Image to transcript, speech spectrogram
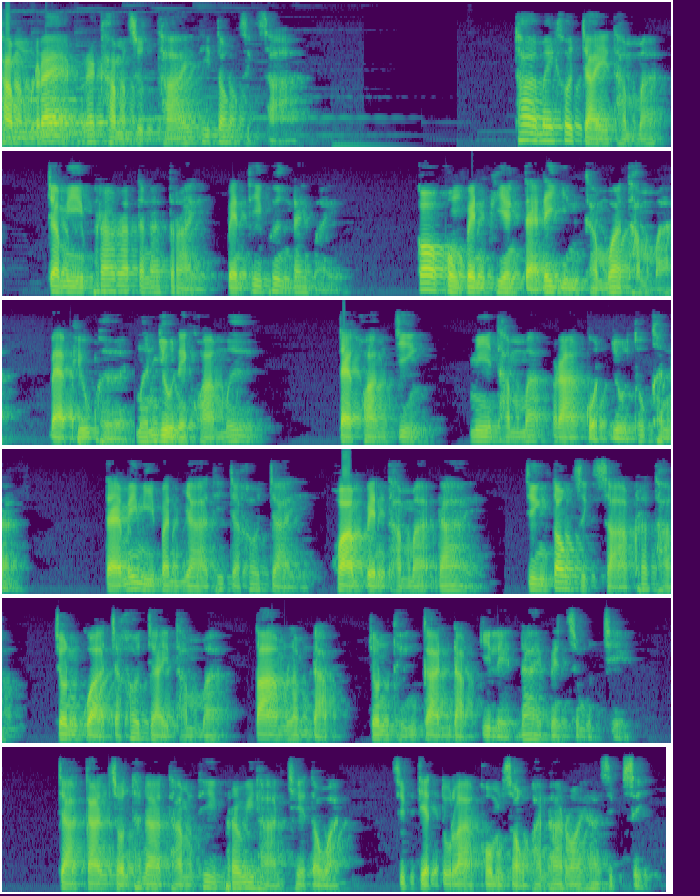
คำแรกและคำสุดท้ายที่ต้องศึกษา ถ้าไม่เข้าใจธรรมะ จะมีพระรัตนตรัยเป็นที่พึ่งได้ไหม ก็คงเป็นเพียงแต่ได้ยินคำว่าธรรมะ แบบผิวเผินเหมือนอยู่ในความมืด แต่ความจริงมีธรรมะปรากฏอยู่ทุกขณะ แต่ไม่มีปัญญาที่จะเข้าใจความเป็นธรรมะได้ จึงต้องศึกษาพระธรรมจนกว่าจะเข้าใจธรรมะ ตามลำดับจนถึงการดับกิเลสได้เป็นสมุทเฉดจากการสนทนาธรรมที่พระวิหารเชตวัน 17 ตุลาคม 2554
